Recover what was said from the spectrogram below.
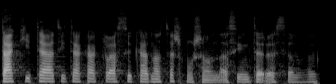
taki teatr i taka klasyka no, też muszą nas interesować.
